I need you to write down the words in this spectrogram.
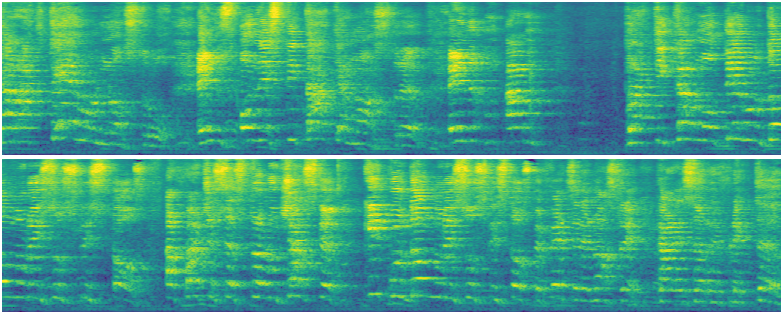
caracterul nostru, în onestitatea noastră, în a practica modelul Domnului Isus Hristos, a face să strălucească chipul Domnului Isus Hristos pe fețele noastre, care să reflectăm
